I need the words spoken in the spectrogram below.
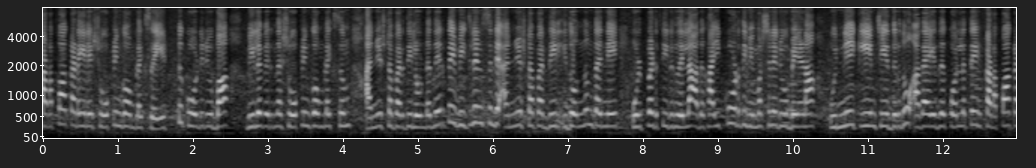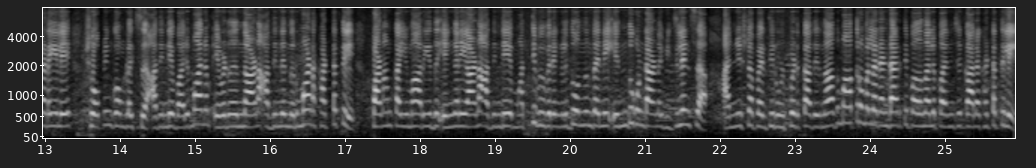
കടപ്പാക്കടയിലെ ഷോപ്പിംഗ് കോംപ്ലക്സ് എട്ട് കോടി രൂപ വില വരുന്ന ഷോപ്പിംഗ് കോംപ്ലക്സും അന്വേഷണ പരിധിയിലുണ്ട് നേരത്തെ വിജിലൻസിന്റെ അന്വേഷണ പരിധിയിൽ ഇതൊന്നും തന്നെ ഉൾപ്പെടുത്തിയിരുന്നില്ല. അത് ഹൈക്കോടതി വിമർശന രൂപേണ ഉന്നയിക്കുകയും ചെയ്തിരുന്നു. അതായത് കൊല്ലത്തെ കടപ്പാക്കടയിലെ ഷോപ്പിംഗ് കോംപ്ലക്സ് അതിന്റെ വരുമാനം എവിടെ നിന്നാണ് അതിന്റെ നിർമ്മാണ ഘട്ടത്തിൽ പണം കൈമാറിയത് എങ്ങനെയാണ് അതിന്റെ മറ്റ് വിവരങ്ങൾ ഇതൊന്നും തന്നെ എന്തുകൊണ്ടാണ് വിജിലൻസ് അന്വേഷണ പരിധിയിൽ ഉൾപ്പെടുത്താതിരുന്നത്? അതുമാത്രമല്ല രണ്ടായിരത്തി പതിനാല് പതിനഞ്ച് കാലഘട്ടത്തിലെ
